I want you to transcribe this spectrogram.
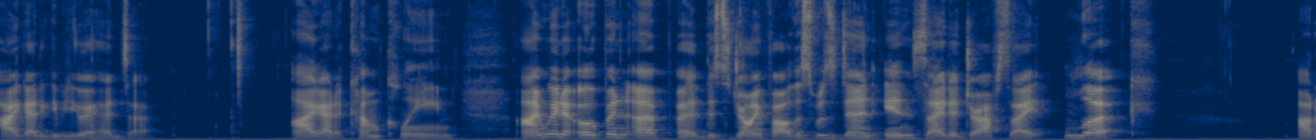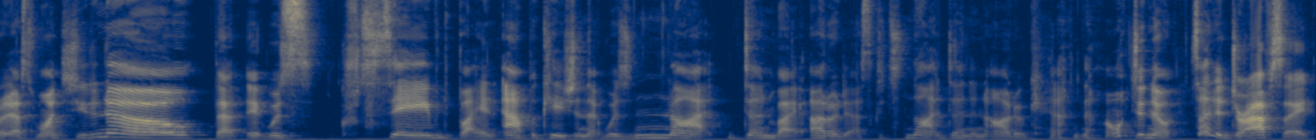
I got to give you a heads up. I got to come clean. I'm to open up uh, this drawing file. This was done inside a DraftSight. Look, Autodesk wants you to know that it was saved by an application that was not done by Autodesk. It's not done in AutoCAD. Now, I want to know, it's not a DraftSight.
